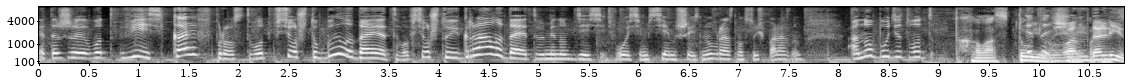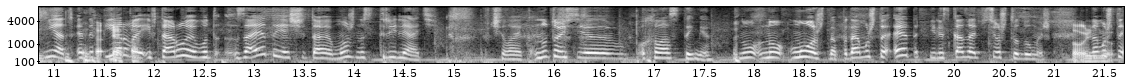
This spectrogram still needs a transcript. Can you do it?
это же вот весь кайф просто, вот все, что было до этого, все, что играло до этого минут 10, 8, 7, 6, ну, в разных случаях по-разному, оно будет вот... Холостую. Это-. Вандализм. Нет, это первое. И второе, вот за это, я считаю, можно стрелять в человека. Ну, то есть э, холостыми. Ну, ну, можно, потому что это... Или сказать все, что думаешь. Потому что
